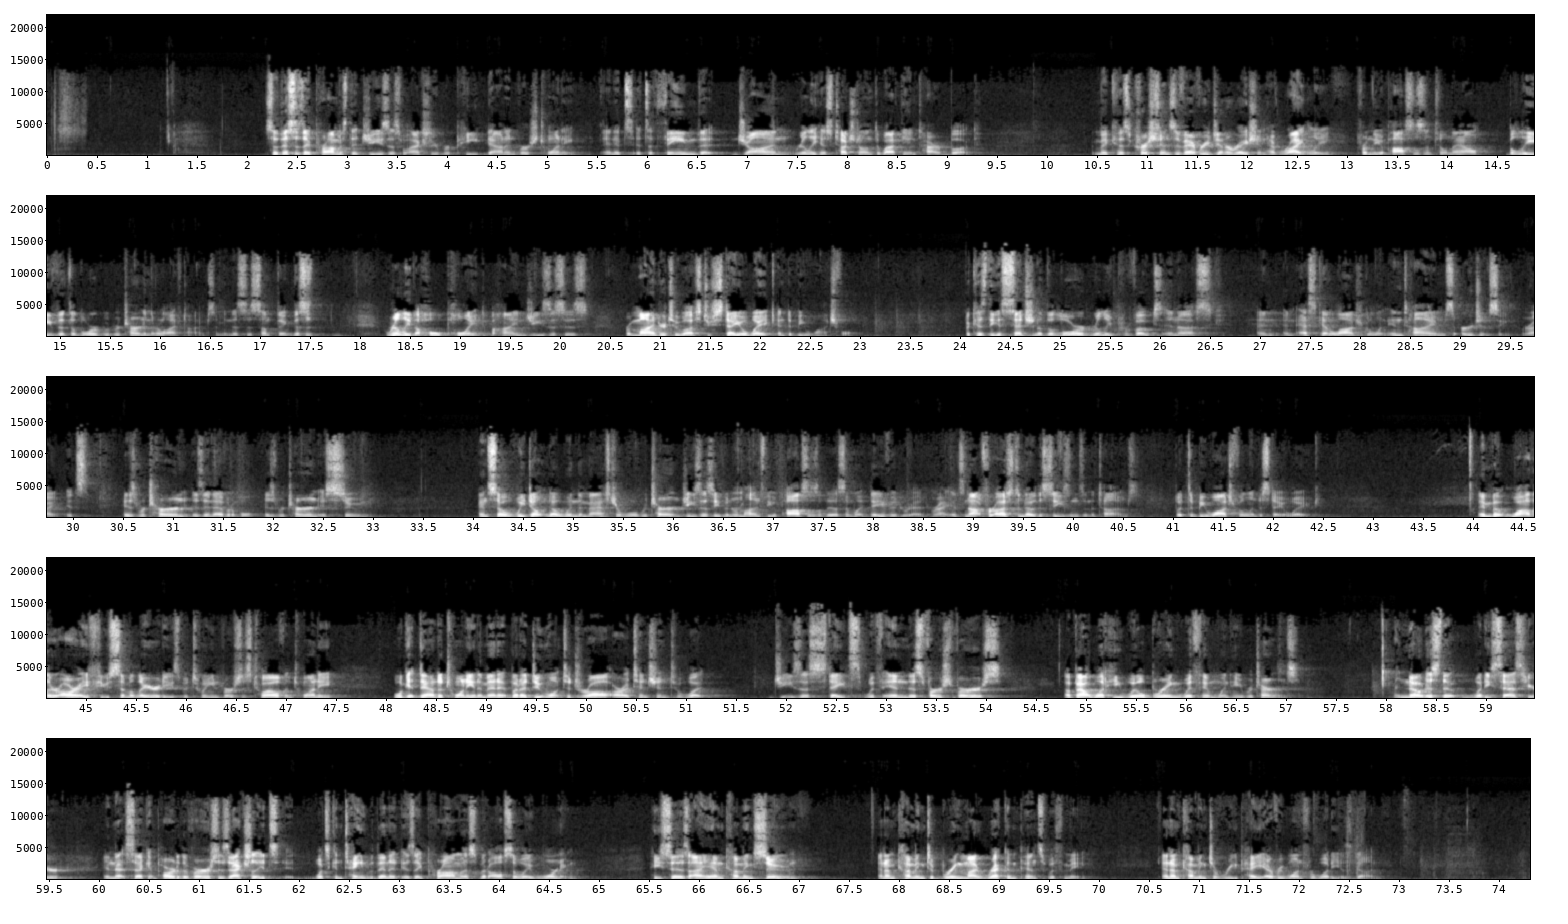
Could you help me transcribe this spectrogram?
So, this is a promise that Jesus will actually repeat down in verse 20. And it's, it's a theme that John really has touched on throughout the entire book. Because Christians of every generation have rightly, from the apostles until now, believed that the Lord would return in their lifetimes. I mean, this is something, this is really the whole point behind Jesus' reminder to us to stay awake and to be watchful. Because the ascension of the Lord really provokes in us an, an eschatological and end times urgency, right? It's, his return is inevitable, his return is soon. And so we don't know when the master will return. Jesus even reminds the apostles of this in what David read, right? It's not for us to know the seasons and the times, but to be watchful and to stay awake. And but while there are a few similarities between verses 12 and 20, we'll get down to 20 in a minute, but I do want to draw our attention to what Jesus states within this first verse about what he will bring with him when he returns. And notice that what he says here in that second part of the verse is actually it's what's contained within it is a promise but also a warning. He says, "I am coming soon, and I'm coming to bring my recompense with me, and I'm coming to repay everyone for what he has done."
